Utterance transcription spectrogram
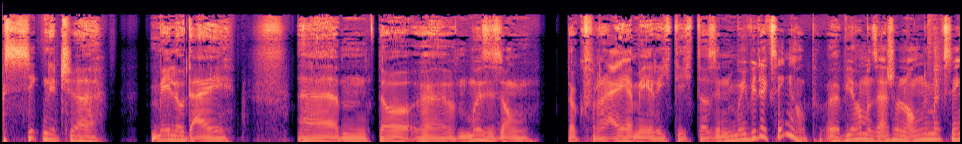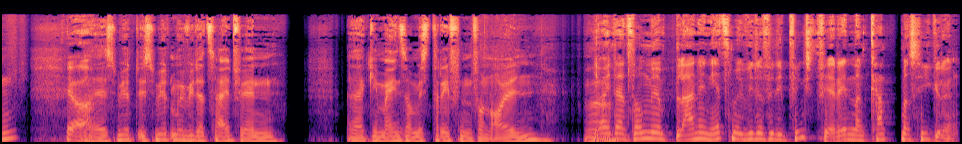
Signature Melodie. Ähm, da äh, muss ich sagen, da freue ich mich richtig, dass ich ihn mal wieder gesehen habe. Äh, wir haben uns auch schon lange nicht mehr gesehen. Ja. Äh, es, wird, es wird mal wieder Zeit für ein äh, gemeinsames Treffen von allen. Ja, ich würde sagen, wir planen jetzt mal wieder für die Pfingstferien, dann kann man sie kriegen.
